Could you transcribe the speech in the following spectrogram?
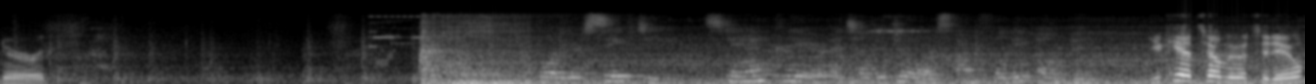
nerd. For your safety, stand clear until the doors are fully open. You can't tell me what to do.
